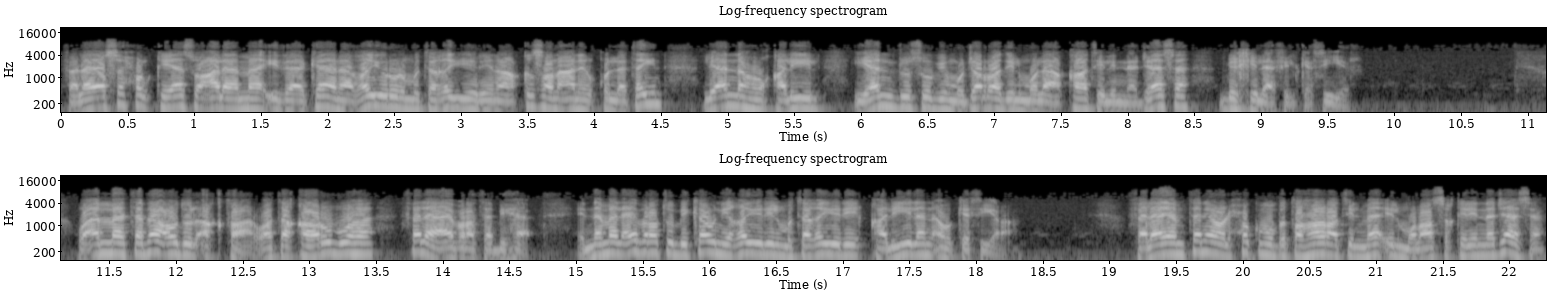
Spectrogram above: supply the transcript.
فلا يصح القياس على ما إذا كان غير المتغير ناقصا عن القلتين لأنه قليل ينجس بمجرد الملاقاة للنجاسة بخلاف الكثير. وأما تباعد الأقطار وتقاربها فلا عبرة بها إنما العبرة بكون غير المتغير قليلا أو كثيرا. فلا يمتنع الحكم بطهارة الماء الملاصق للنجاسة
